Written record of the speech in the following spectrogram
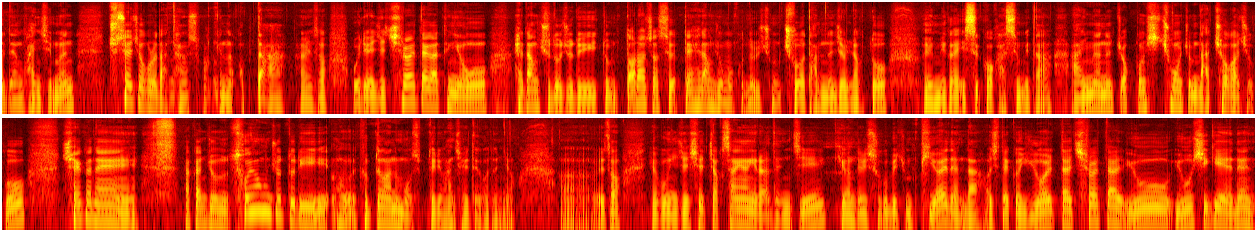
주에 대한 관심은 추세적으로 나타날 수밖에 없다. 그래서 오히려 이제 7월 달 같은 경우 해당 주도주들이 좀 떨어졌을 때 해당 종목군들을 좀 주워 담는 전략도 의미가 있을 것 같습니다. 아니면은 조금 시총을 좀 낮춰가지고 최근에 약간 좀 소형주들이 급등하는 모습들이 관찰이 되거든요. 어, 그래서 결국 이제 실적 상향이라든지 기관들이 수급이 좀 비어야 된다. 어찌됐건 6월달, 7월달 요, 요 시기에는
